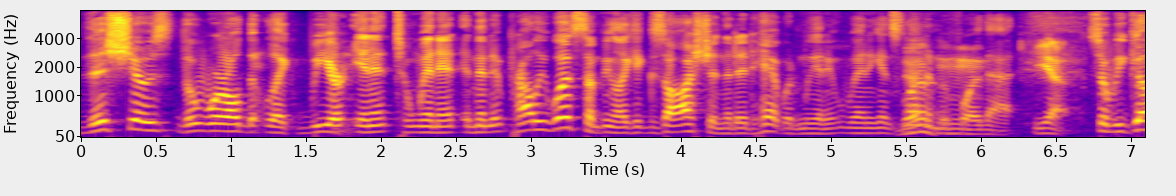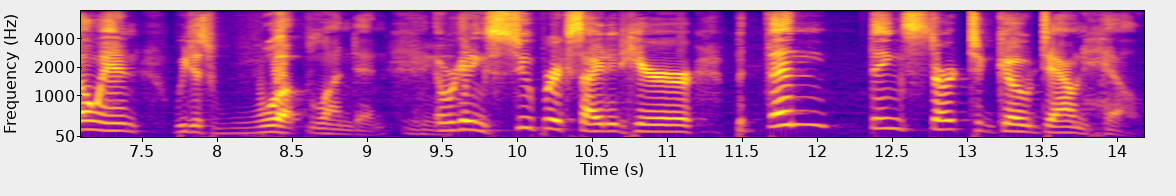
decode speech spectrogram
This shows the world that like we are in it to win it, and then it probably was something like exhaustion that had hit when we went against Yeah. London before mm-hmm. that. Yeah. So we go in, we just whoop London, mm-hmm. and we're getting super excited here. But then things start to go downhill.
